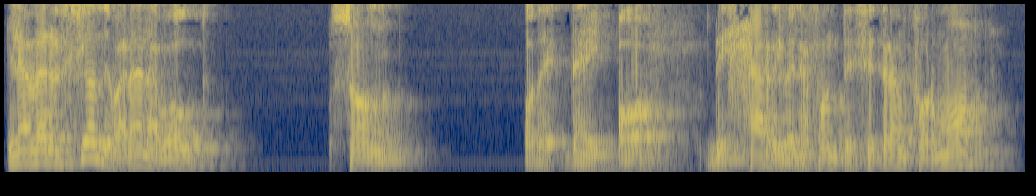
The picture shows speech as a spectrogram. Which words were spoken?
La versión de Banana Boat Song o de, o de Harry Belafonte se transformó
